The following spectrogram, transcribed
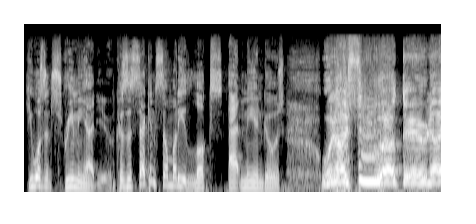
he wasn't screaming at you because the second somebody looks at me and goes when i see you out there and i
